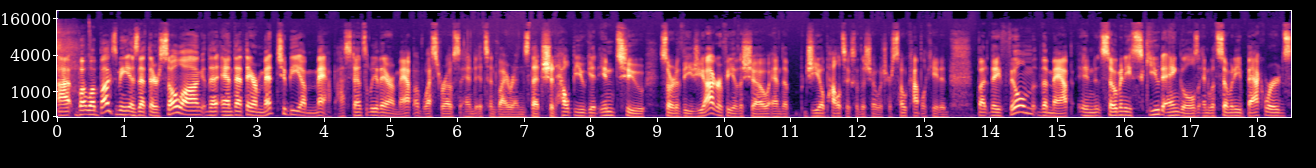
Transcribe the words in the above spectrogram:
uh, but what bugs me is that they're so long that, and that they are meant to be a map. Ostensibly, they are a map of Westeros and its environs that should help you get into sort of the geography of the show and the geopolitics of the show, which are so complicated. But they film the map in so many skewed angles and with so many backwards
